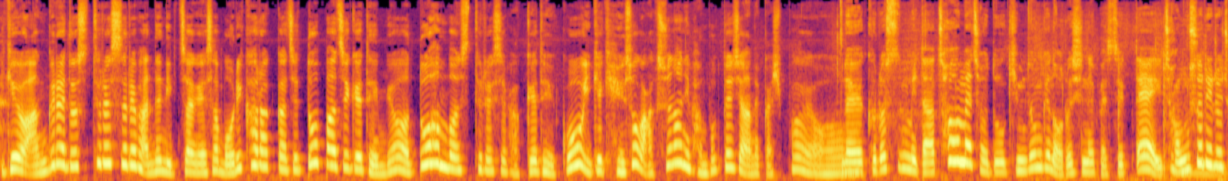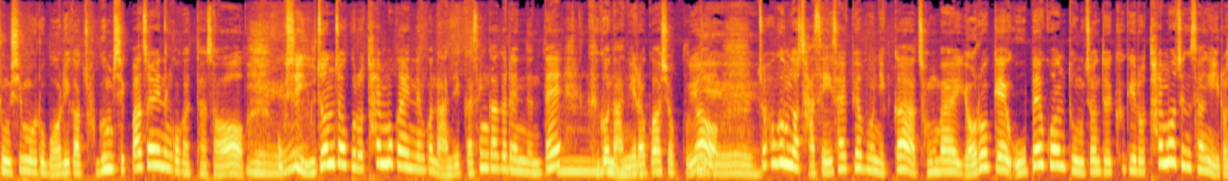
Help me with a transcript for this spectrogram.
이게 안 그래도 스트레스를 받는 입장에서 머리카락까지 또 빠지게 되면 또 한 번 스트레스를 받게 되고 이게 계속 악순환이 반복되지 않을까 싶어요. 네, 그렇습니다. 처음에 저도 김동균 어르신을 뵀을 때이 정수리를 중심으로 머리가 조금씩 빠져 있는 것 같아서 예. 혹시 유전적으로 탈모가 있는 건 아닐까 생각을 했는데 음. 그건 아니라고 하셨고요. 예. 조금 더 자세히 살펴보니까 정말 여러 개 500원 동전들 크기로 탈모 증상이 일어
